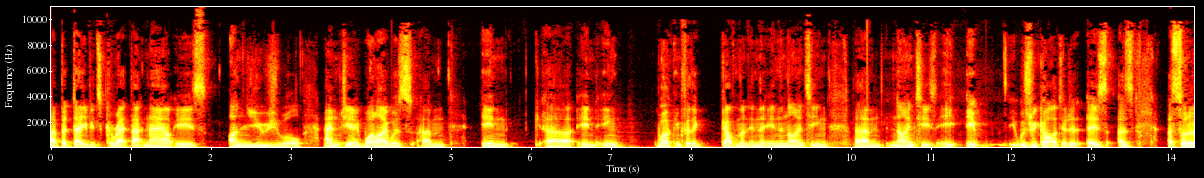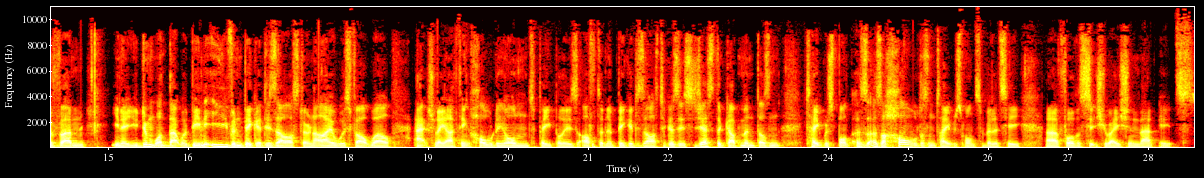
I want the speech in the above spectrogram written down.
Uh, but David's correct that now is unusual. And you know, when I was um, in uh, in in working for the government in the in the nineteen um, it, it it was regarded as as a sort of um, you know you didn't want that would be an even bigger disaster. And i always felt well actually i think holding on to people is often a bigger disaster because it suggests the government doesn't take respons- as, as a whole doesn't take responsibility uh, for the situation that it's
